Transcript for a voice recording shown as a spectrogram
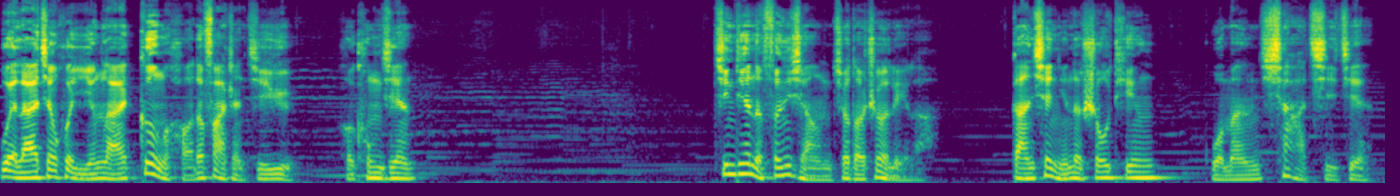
未来将会迎来更好的发展机遇和空间。今天的分享就到这里了，感谢您的收听，我们下期见。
